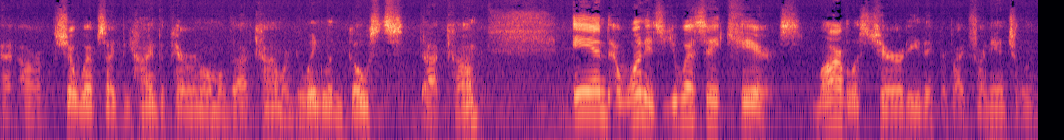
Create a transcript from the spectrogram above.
at our show website, behindtheparanormal.com or newenglandghosts.com. And one is USA Cares, marvelous charity. They provide financial and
